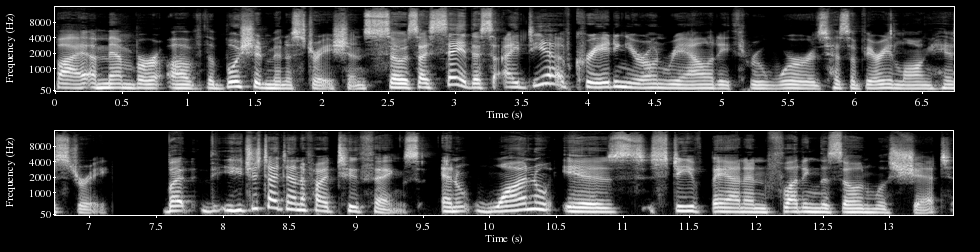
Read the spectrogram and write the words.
by a member of the Bush administration. So, as I say, this idea of creating your own reality through words has a very long history. But you just identified two things. And one is Steve Bannon flooding the zone with shit.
